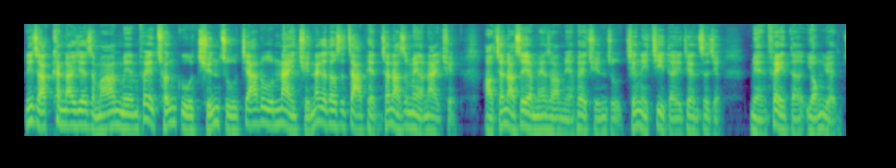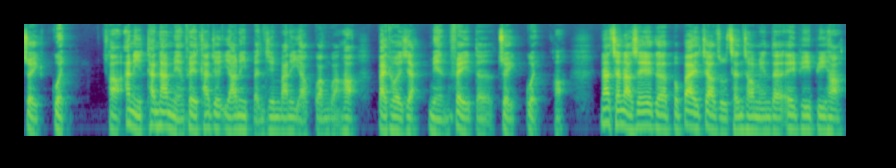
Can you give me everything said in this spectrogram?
你只要看到一些什么免费存股群主加入耐群，那个都是诈骗。陈老师没有耐群，好，陈老师也没有什么免费群主，请你记得一件事情，免费的永远最贵。好，按你贪他免费，他就咬你本金，把你咬光光哈。拜托一下，免费的最贵。好，那陈老师一个不败教主陈崇明的 A P P 哈，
